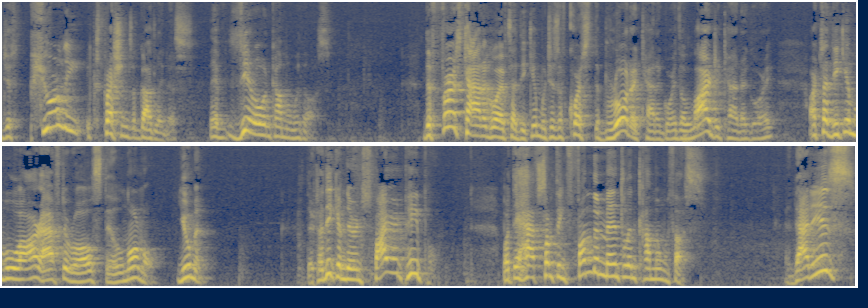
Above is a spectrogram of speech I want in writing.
just purely expressions of godliness. They have zero in common with us. The first category of tzaddikim, which is of course the broader category, the larger category, are tzaddikim who are, after all, still normal, human. They're tzaddikim, they're inspired people, but they have something fundamental in common with us. And that is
